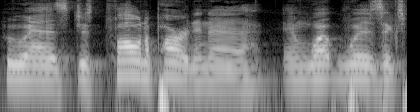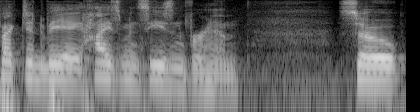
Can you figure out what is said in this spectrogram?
who has just fallen apart in a in what was expected to be a Heisman season for him. So,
